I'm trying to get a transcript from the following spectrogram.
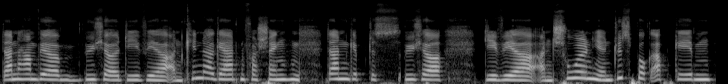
Dann haben wir Bücher, die wir an Kindergärten verschenken. Dann gibt es Bücher, die wir an Schulen hier in Duisburg abgeben.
